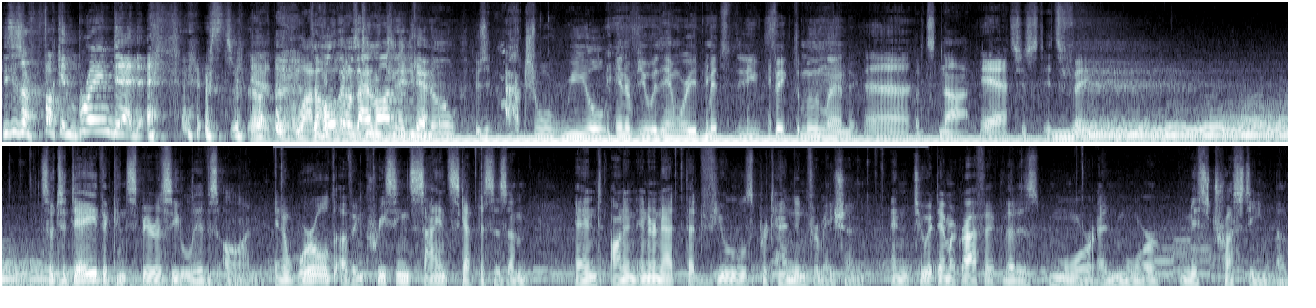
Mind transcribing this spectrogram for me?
these are fucking brain dead. it was too Yeah, the, a lot the whole thing was like, ironic. Did you know there's an actual real interview with him where he admits that he faked the moon landing, Uh, but it's not. Yeah. It's just it's fake. So today, the conspiracy lives on in a world of increasing science skepticism and on an internet that fuels pretend information, and to a demographic that is more and more mistrusting of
